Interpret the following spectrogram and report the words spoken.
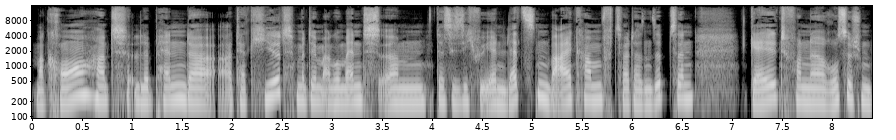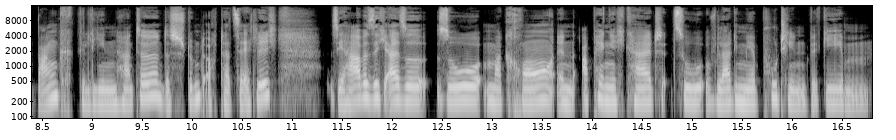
Macron hat Le Pen da attackiert mit dem Argument, ähm, dass sie sich für ihren letzten Wahlkampf 2017 Geld von einer russischen Bank geliehen hatte. Das stimmt auch tatsächlich. Sie habe sich also so Macron in Abhängigkeit zu Wladimir Putin begeben.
